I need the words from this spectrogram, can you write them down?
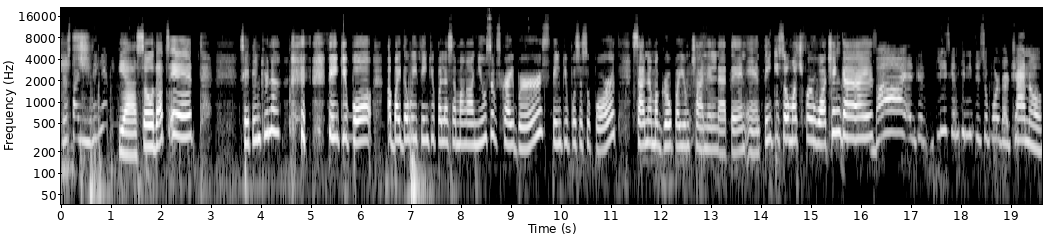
Just start using it. Yeah, so that's it. Say thank you na. thank you po. Ah, by the way, thank you pala sa mga new subscribers. Thank you po sa support. Sana mag-grow pa yung channel natin. And thank you so much for watching, guys. Bye, and con- please continue to support our channel.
